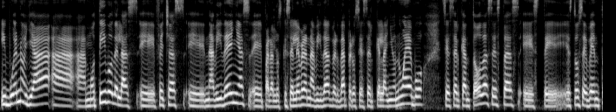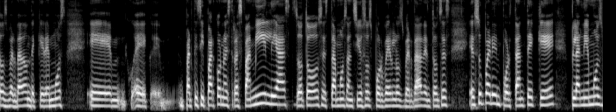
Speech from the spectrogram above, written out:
Y bueno, ya a, motivo de las eh, fechas navideñas, para los que celebran Navidad, ¿verdad? Pero se acerca el Año Nuevo, se acercan todas estas, este, estos eventos, ¿verdad? Donde queremos em, participar con nuestras familias, todos estamos ansiosos por verlos, ¿verdad? Entonces, es súper importante que planeemos,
